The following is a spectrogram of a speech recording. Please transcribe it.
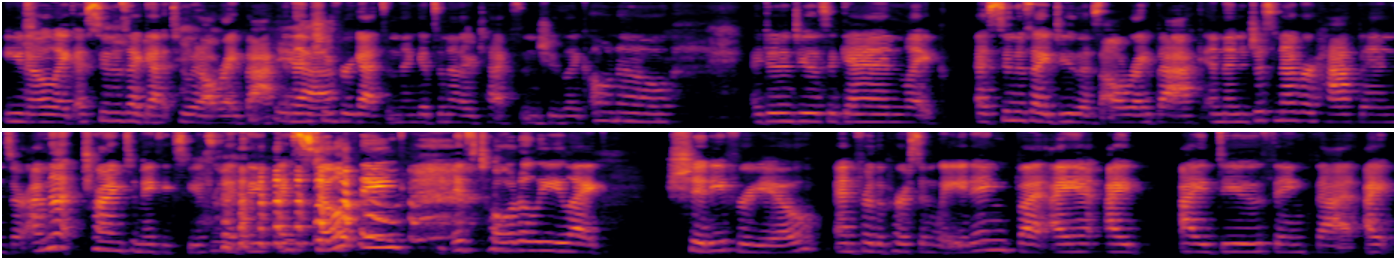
You know, like as soon as I get to it, I'll write back." And then she forgets, and then gets another text, and she's like, "Oh no, I didn't do this again." Like as soon as I do this, I'll write back, and then it just never happens. Or I'm not trying to make excuses. I think I still think it's totally like shitty for you and for the person waiting but i i i do think that i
